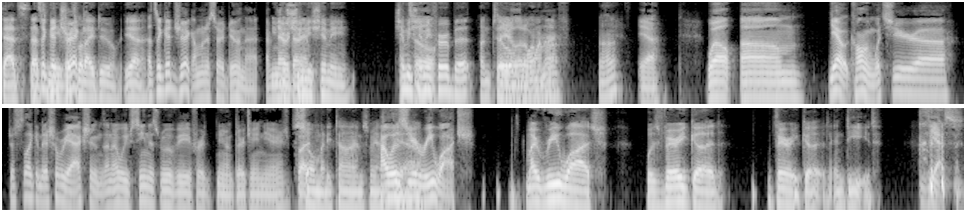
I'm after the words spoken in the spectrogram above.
That's That's that's, a good trick. That's what I do. Yeah. That's a good trick. I'm gonna start doing that. I've You never done shimmy, it. shimmy, shimmy, Until- shimmy for a bit until you're a little warm warmer. enough. Uh-huh. Yeah. Well, um, yeah, Colin, what's your uh just like initial reactions? I know we've seen this movie for you know 13 years, but So many times, man. how was Yeah. your rewatch? My rewatch was very good, very good indeed. Yes,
